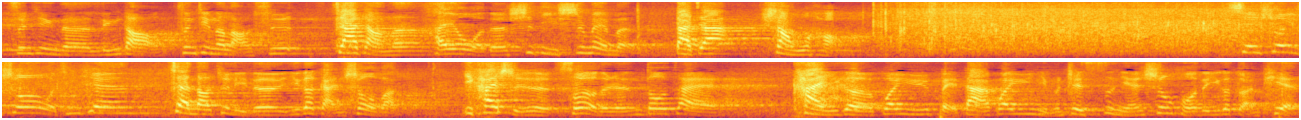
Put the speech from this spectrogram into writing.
尊敬的领导、尊敬的老师、家长们，还有我的师弟师妹们，大家上午好。先说一说我今天站到这里的一个感受吧。一开始，所有的人都在看一个关于北大、关于你们这四年生活的一个短片，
